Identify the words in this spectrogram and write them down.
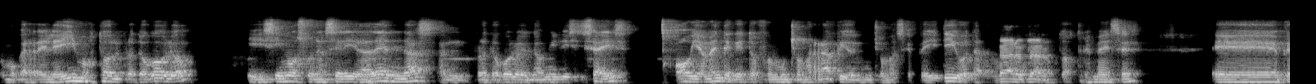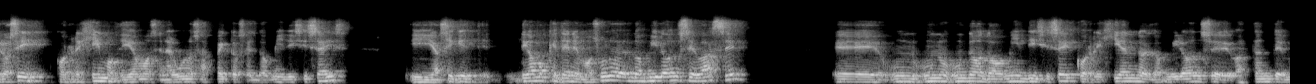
como que releímos todo el protocolo, e hicimos una serie de adendas al protocolo del 2016. Obviamente que esto fue mucho más rápido y mucho más expeditivo, tardó Claro, claro. dos, tres meses. Eh, pero sí, corregimos, digamos, en algunos aspectos el 2016. Y así que, digamos que tenemos uno del 2011 base, eh, un, uno, uno 2016 corrigiendo el 2011 bastante,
